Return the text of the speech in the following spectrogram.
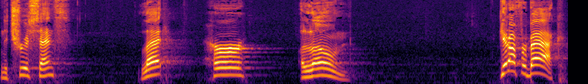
in the truest sense. Let her alone. Get off her back.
